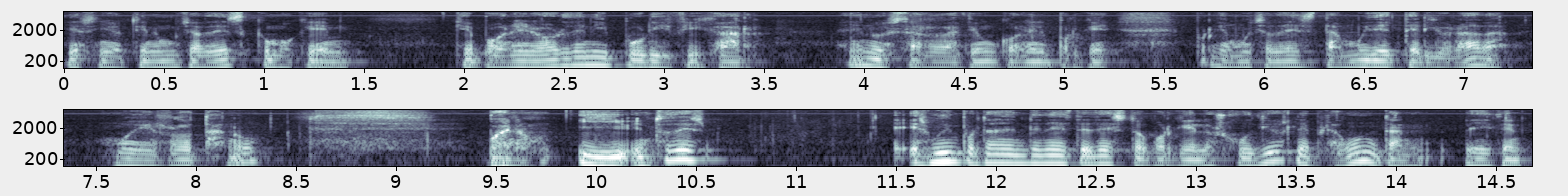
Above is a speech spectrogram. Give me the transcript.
Y el Señor tiene muchas veces como que, poner orden y purificar ¿eh? nuestra relación con Él, porque, porque muchas veces está muy deteriorada, muy rota, ¿no? Bueno, y entonces es muy importante entender este texto, porque los judíos le preguntan, le dicen,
